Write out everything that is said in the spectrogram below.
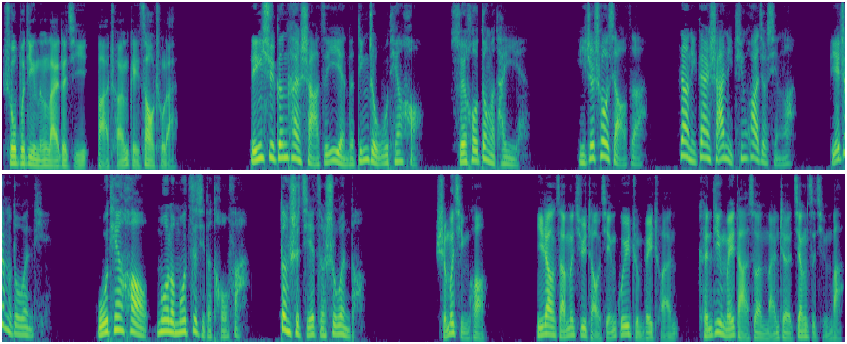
说不定能来得及把船给造出来。林旭跟看傻子一眼的盯着吴天昊，随后瞪了他一眼：“你这臭小子，让你干啥你听话就行了，别这么多问题。”吴天昊摸了摸自己的头发，邓世杰则是问道：“什么情况？你让咱们去找钱龟准备船，肯定没打算瞒着江子晴吧？”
